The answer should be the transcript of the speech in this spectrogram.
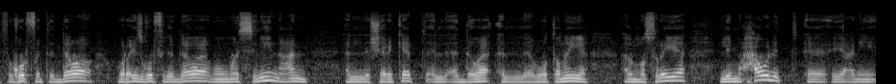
في غرفة الدواء ورئيس غرفة الدواء ممثلين عن الشركات الدواء الوطنية المصرية لمحاولة آه، يعني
